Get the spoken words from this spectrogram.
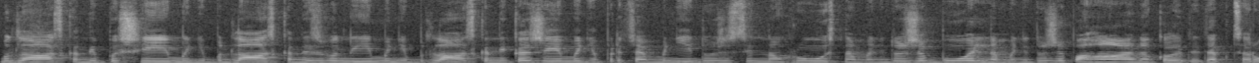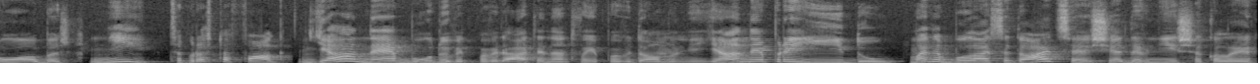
Будь ласка, не пиши мені, будь ласка, не дзвони мені, будь ласка, не кажи мені про це. Мені дуже сильно грустно, мені дуже больно, мені дуже погано, коли ти так це робиш. Ні, це просто факт. Я не буду відповідати на твої повідомлення. Я не приїду. У мене була ситуація ще дивніше, коли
